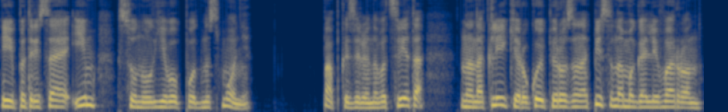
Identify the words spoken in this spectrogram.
и, потрясая им, сунул его под нос Мони. Папка зеленого цвета, на наклейке рукой Пироза написано «Магали Ворон».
